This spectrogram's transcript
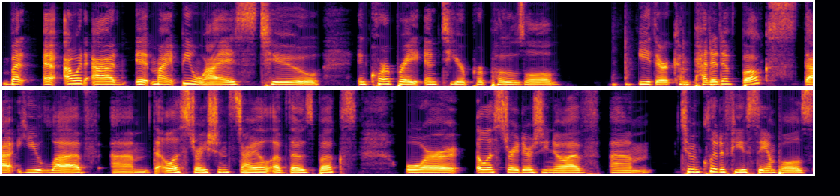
But uh, I would add it might be wise to incorporate into your proposal either competitive books that you love, um, the illustration style of those books, or illustrators you know of, um, to include a few samples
